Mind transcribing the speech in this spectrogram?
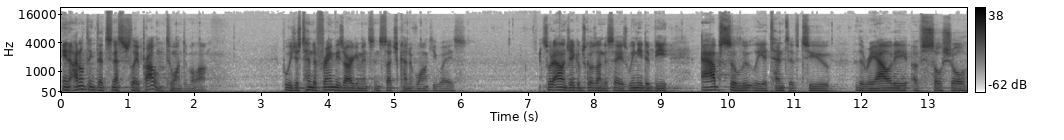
And I don't think that's necessarily a problem to want to belong. But we just tend to frame these arguments in such kind of wonky ways. So, what Alan Jacobs goes on to say is we need to be absolutely attentive to the reality of social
